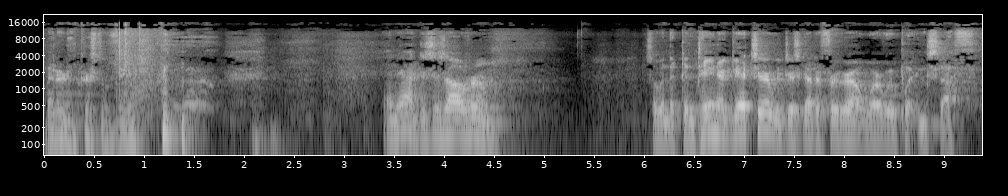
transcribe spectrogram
Better than Crystal's view. And yeah, this is our room. So when the container gets here, we just got to figure out where we're putting stuff.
